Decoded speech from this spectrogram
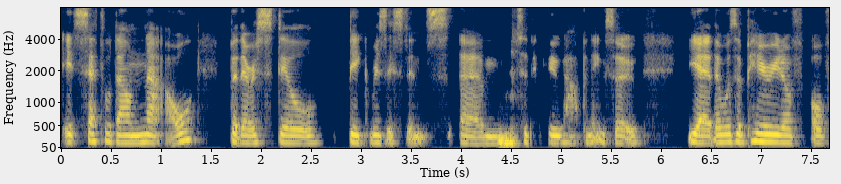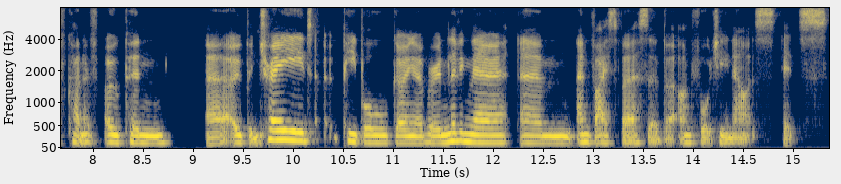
It's settled down now, but there is still big resistance um to the coup happening. So yeah, there was a period of of kind of open uh, open trade, people going over and living there, um, and vice versa. But unfortunately, now it's it's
